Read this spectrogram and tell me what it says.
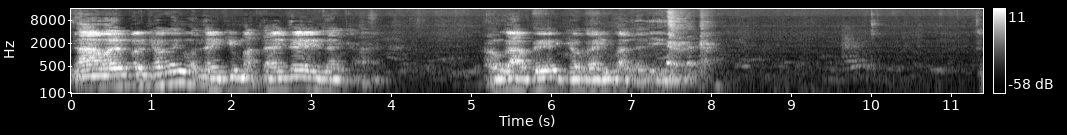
না আমার জগাই মাথায় কি মাথায় দেয় না খায় আমরা আবে জগাই মাথায় তো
